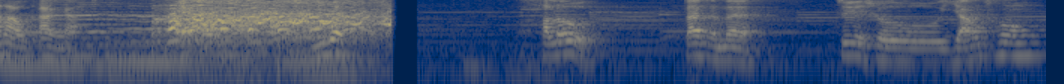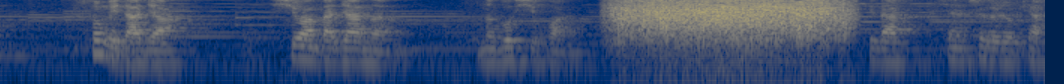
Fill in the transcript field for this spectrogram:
呢？我看看。你问。Hello，蛋粉们，这首《洋葱》送给大家，希望大家呢能够喜欢。给大家先吃个肉片。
